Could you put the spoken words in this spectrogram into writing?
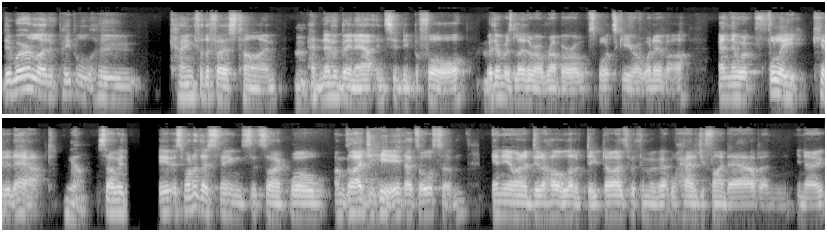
There were a load of people who came for the first time, mm. had never been out in Sydney before, mm. whether it was leather or rubber or sports gear or whatever, and they were fully kitted out. Yeah. So it, it was one of those things. It's like, well, I'm glad you're here. That's awesome and you know, and I did a whole lot of deep dives with them about, well, how did you find out, and you know,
